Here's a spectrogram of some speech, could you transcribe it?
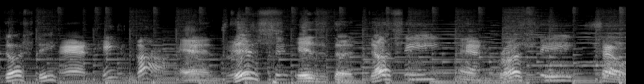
Dusty. And he's Doc. And this is the Dusty and Rusty Show.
